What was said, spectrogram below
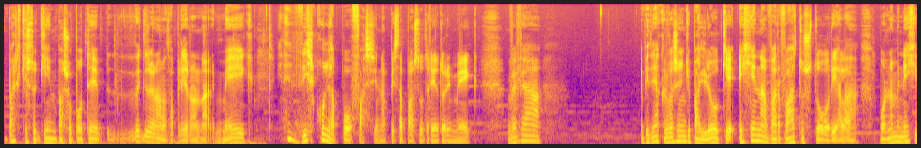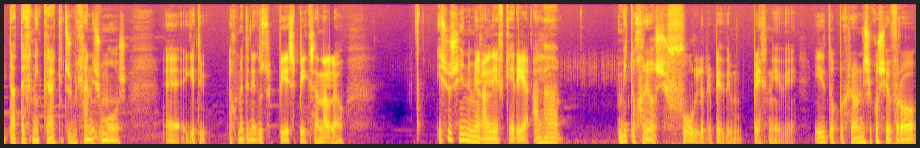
Υπάρχει και στο Game Pass, οπότε δεν ξέρω αν θα πληρώνω ένα remake. Είναι δύσκολη απόφαση να πεις θα πάω στο 3 το remake. Βέβαια, επειδή ακριβώς είναι και παλιό και έχει ένα βαρβάτο story, αλλά μπορεί να μην έχει τα τεχνικά και τους μηχανισμούς, ε, γιατί έχουμε την έκδοση του PSP, ξαναλέω. Ίσως είναι μια καλή ευκαιρία, αλλά μην το χρεώσει full, ρε παιδί μου, παιχνίδι. Ήδη το χρεώνεις 20 ευρώ,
